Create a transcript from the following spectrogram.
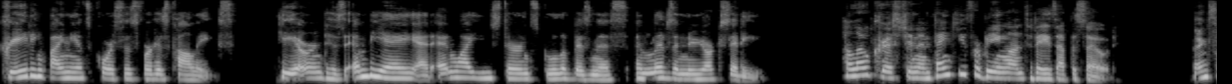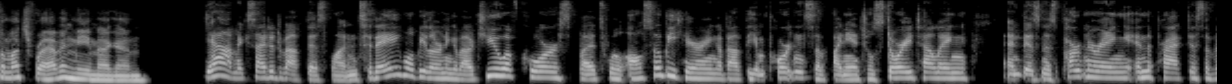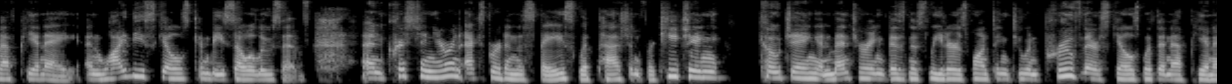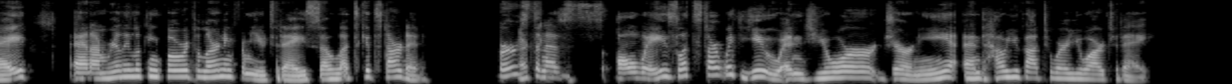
creating finance courses for his colleagues. He earned his MBA at NYU Stern School of Business and lives in New York City. Hello, Christian, and thank you for being on today's episode. Thanks so much for having me, Megan. Yeah, I'm excited about this one. Today, we'll be learning about you, of course, but we'll also be hearing about the importance of financial storytelling and business partnering in the practice of FP&A and why these skills can be so elusive. And Christian, you're an expert in the space with passion for teaching, coaching, and mentoring business leaders wanting to improve their skills within FP&A. And I'm really looking forward to learning from you today. So let's get started. First, Excellent. and as always, let's start with you and your journey and how you got to where you are today.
